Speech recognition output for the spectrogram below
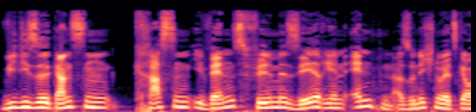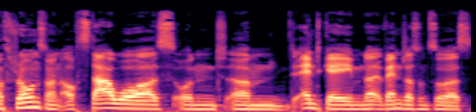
wie diese ganzen krassen Events, Filme, Serien enden. Also nicht nur jetzt Game of Thrones, sondern auch Star Wars und ähm, Endgame, ne, Avengers und sowas.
